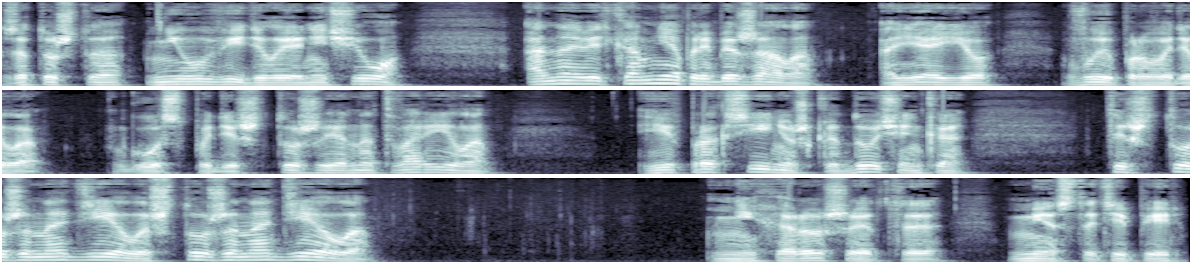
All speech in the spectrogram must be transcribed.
за то, что не увидела я ничего. Она ведь ко мне прибежала, а я ее выпроводила. Господи, что же я натворила? Евпроксинюшка, доченька, ты что же надела, что же надела? Нехорошее это место теперь,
